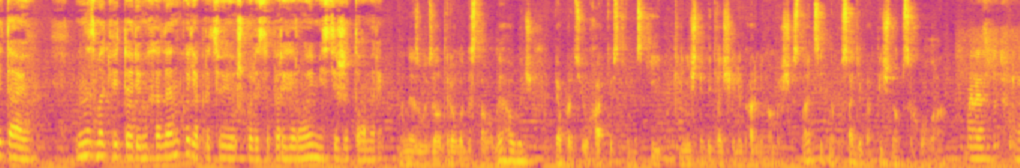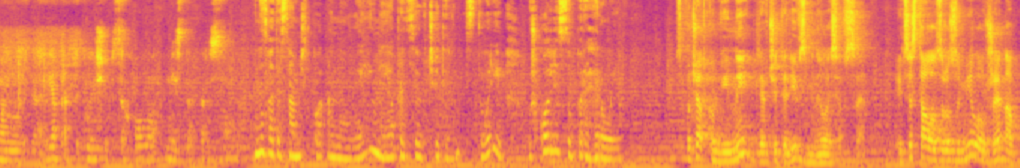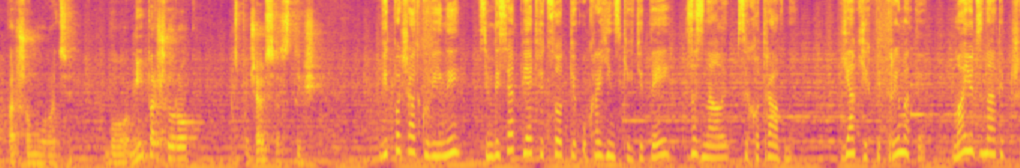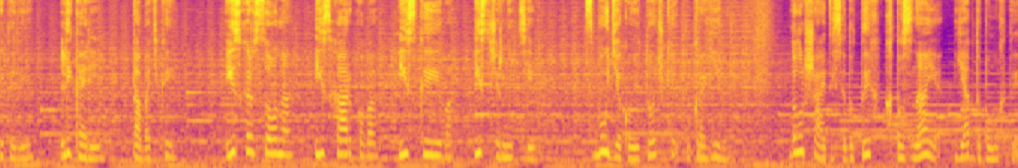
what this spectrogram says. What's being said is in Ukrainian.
Вітаю! Мене звуть Вікторія Михайленко. Я працюю у школі супергерої в місті Житомирі. Мене звуть Золотарев Владислав Олегович. Я працюю у Харківській міській клінічній дитячій лікарні номер 16 на посаді практичного психолога. Мене звуть Фурман Ольга. Я практикуючий психолог міста Херсона. Мене звати Самченко Анна Олегівна. Я працюю вчителем історії у школі супергероїв. З початком війни для вчителів змінилося все. І це стало зрозуміло вже на першому уроці. Бо мій перший урок розпочався з тиші. Від початку війни 75% українських дітей зазнали психотравми. Як їх підтримати, мають знати вчителі, лікарі та батьки із Херсона, із Харкова, із Києва, із Чернівців, з будь-якої точки України. Долучайтеся до тих, хто знає, як допомогти.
